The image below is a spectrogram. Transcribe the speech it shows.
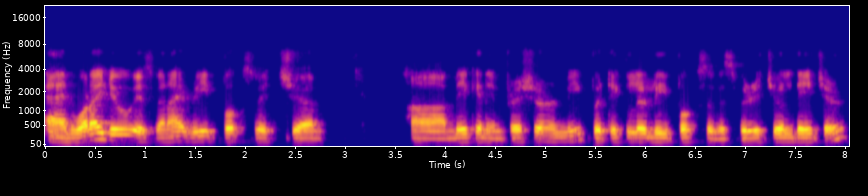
And what I do is when I read books which um, uh, make an impression on me, particularly books of a spiritual nature,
